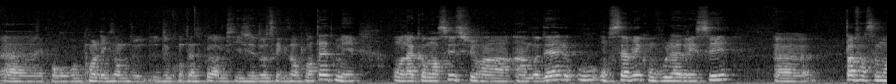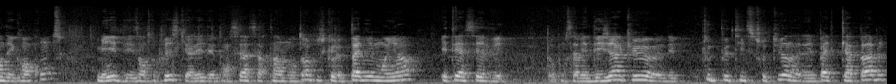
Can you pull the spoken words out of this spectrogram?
euh, euh, pour reprendre l'exemple de, de Content Square, même si j'ai d'autres exemples en tête, mais on a commencé sur un, modèle où on savait qu'on voulait adresser pas forcément des grands comptes, mais des entreprises qui allaient dépenser un certain montant puisque le panier moyen était assez élevé. Donc on savait déjà que euh, des toutes petites structures n'allaient pas être capables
